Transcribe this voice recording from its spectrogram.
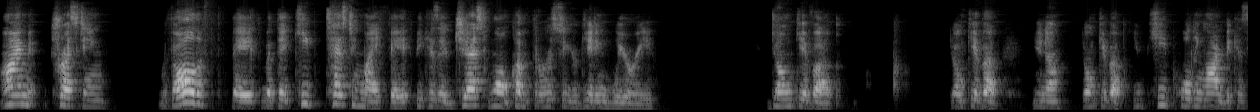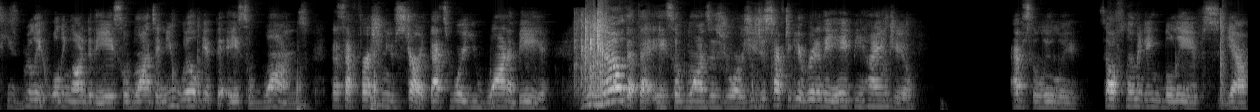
I'm trusting with all the faith, but they keep testing my faith because it just won't come through, so you're getting weary. Don't give up. Don't give up. You know, don't give up. You keep holding on because he's really holding on to the Ace of Wands, and you will get the Ace of Wands. That's that fresh new start. That's where you want to be. You know that that Ace of Wands is yours. You just have to get rid of the Eight behind you. Absolutely. Self limiting beliefs. Yeah.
